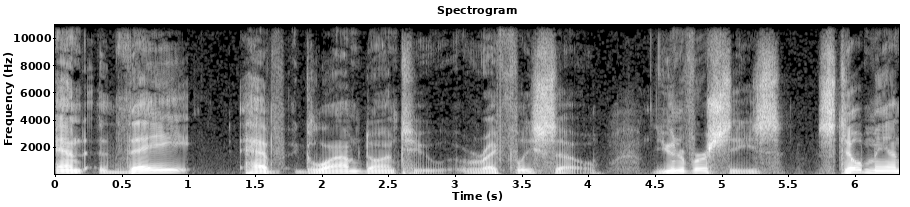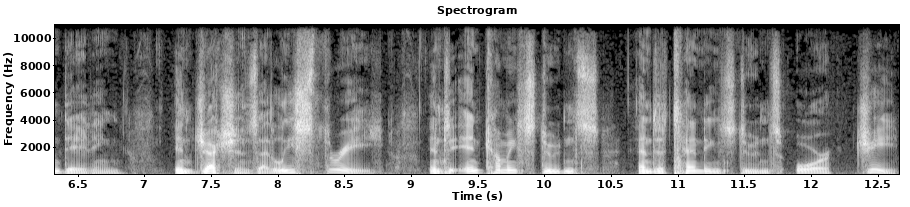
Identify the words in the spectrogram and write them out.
And they have glommed onto, rightfully so, universities still mandating injections, at least three, into incoming students and attending students, or, gee,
